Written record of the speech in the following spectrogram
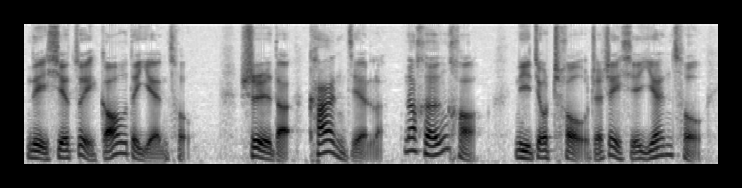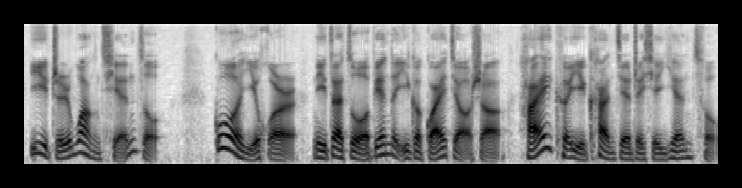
那些最高的烟囱。是的，看见了。那很好，你就瞅着这些烟囱，一直往前走。过一会儿，你在左边的一个拐角上还可以看见这些烟囱，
